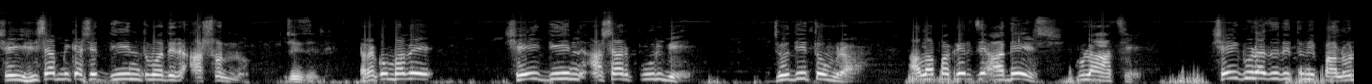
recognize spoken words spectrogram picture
সেই হিসাব নিকাশের দিন তোমাদের আসন্ন। জি জি। এরকমভাবে সেই দিন আসার পূর্বে যদি তোমরা আলাপাকের পাকের যে আদেশগুলো আছে, সেইগুলা যদি তুমি পালন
